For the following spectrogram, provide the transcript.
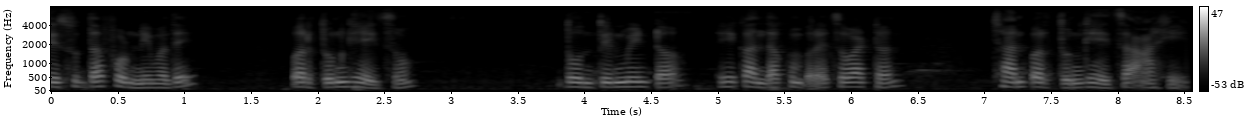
ते सुद्धा फोडणीमध्ये परतून घ्यायचं. दोन तीन मिनटं हे कांदा खुंबऱ्याचं वाटण छान परतून घ्यायचं आहे.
